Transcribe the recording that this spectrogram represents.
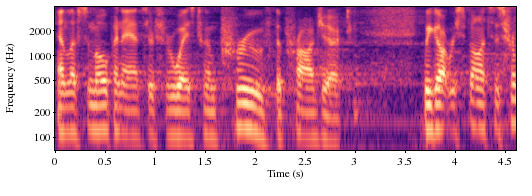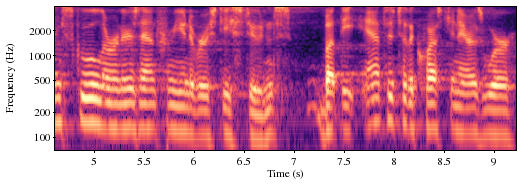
and left some open answers for ways to improve the project. We got responses from school learners and from university students, but the answers to the questionnaires were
